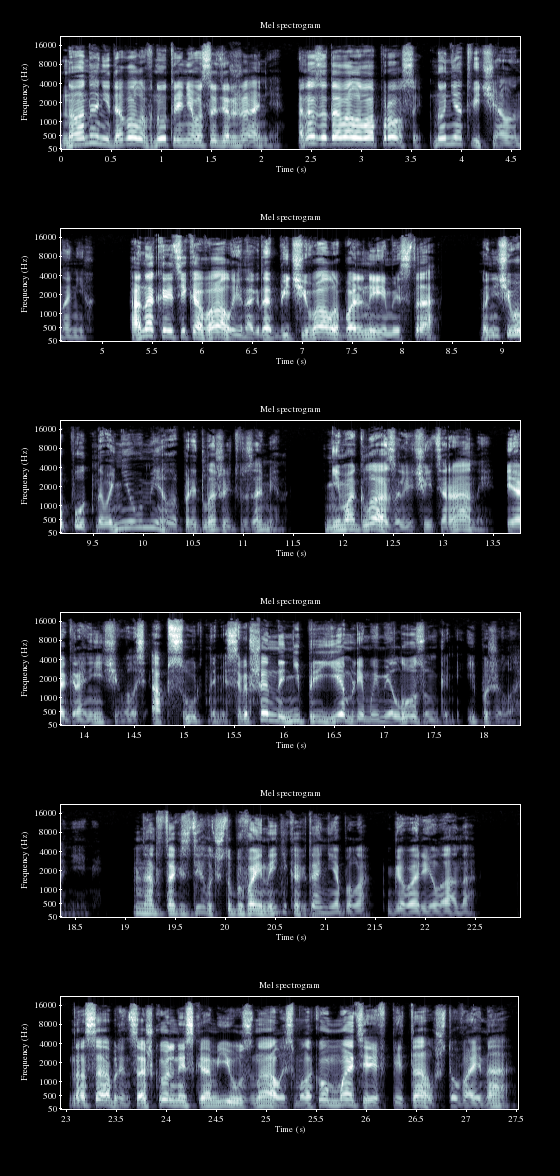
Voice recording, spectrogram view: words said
Но она не давала внутреннего содержания. Она задавала вопросы, но не отвечала на них. Она критиковала, иногда бичевала больные места, но ничего путного не умела предложить взамен. Не могла залечить раны и ограничивалась абсурдными, совершенно неприемлемыми лозунгами и пожеланиями. «Надо так сделать, чтобы войны никогда не было», — говорила она. Но Саблин со школьной скамьи узнал и с молоком матери впитал, что война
